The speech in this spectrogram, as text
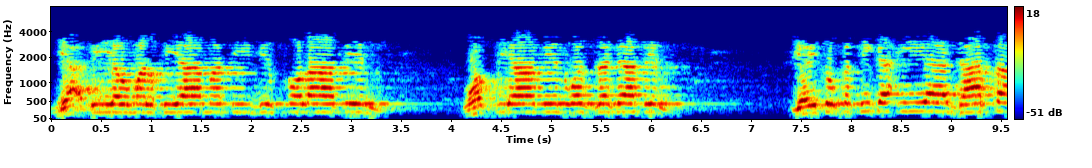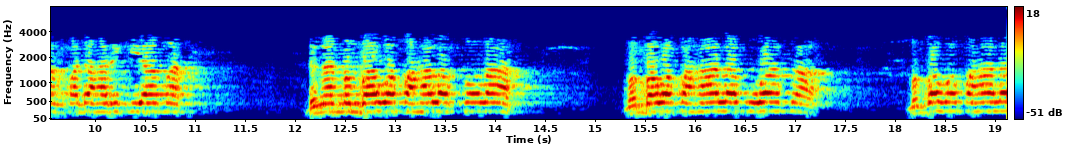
Ya'ti yaumal qiyamati bis salatin wa siyamin wa zakatin yaitu ketika ia datang pada hari kiamat dengan membawa pahala sholat, membawa pahala puasa, membawa pahala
